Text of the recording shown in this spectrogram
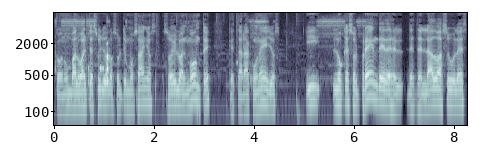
con un baluarte suyo de los últimos años, Zoilo Almonte, que estará con ellos. Y lo que sorprende desde desde el lado azul es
